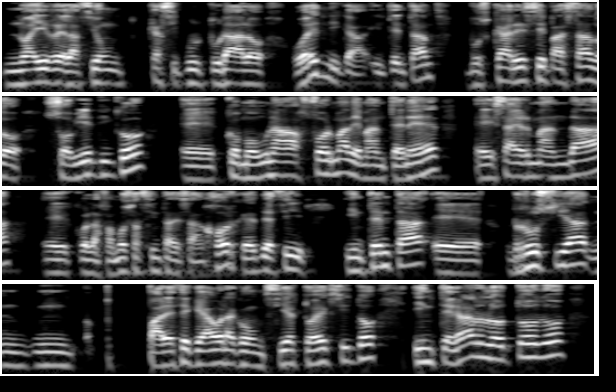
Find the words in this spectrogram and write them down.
no hay relación casi cultural o, o étnica. Intentan buscar ese pasado soviético eh, como una forma de mantener esa hermandad eh, con la famosa cinta de San Jorge. Es decir, intenta eh, Rusia, mm, parece que ahora con cierto éxito, integrarlo todo Mm,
